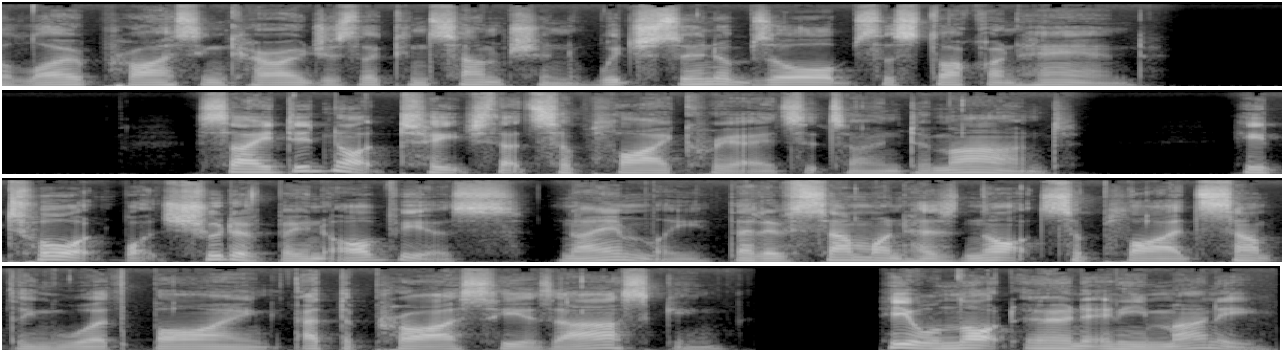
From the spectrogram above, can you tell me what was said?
the low price encourages the consumption, which soon absorbs the stock on hand. Say did not teach that supply creates its own demand. He taught what should have been obvious, namely, that if someone has not supplied something worth buying at the price he is asking, he will not earn any money.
